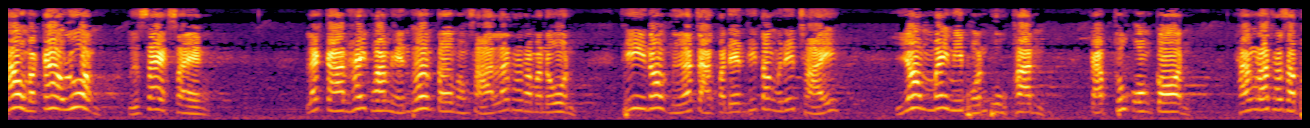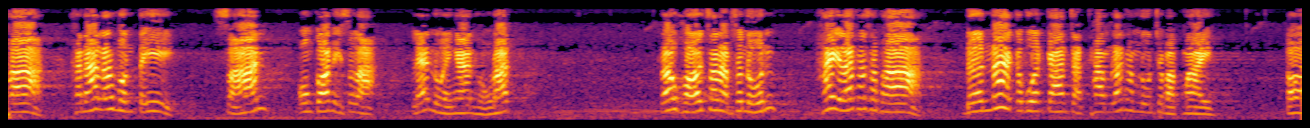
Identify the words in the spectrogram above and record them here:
ข้ามาก้าวล่วงหรือแทรกแซงและการให้ความเห็นเพิ่มเติมของสารรัฐธรรมนูญ ที่นอกเหนือจากประเด็นที่ต้องวินิจฉัย ย่อมไม่มีผลผูกพันกับทุกองค์กร ทั้งรัฐสภา คณะรัฐมนตรีศาลองค์กรอิสระ และหน่วยงานของรัฐ เราขอสนับสนุนให้รัฐสภาเดินหน้ากระบวนการจัดทำรัฐธรรมนูญฉบับใหม่ ต่อ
